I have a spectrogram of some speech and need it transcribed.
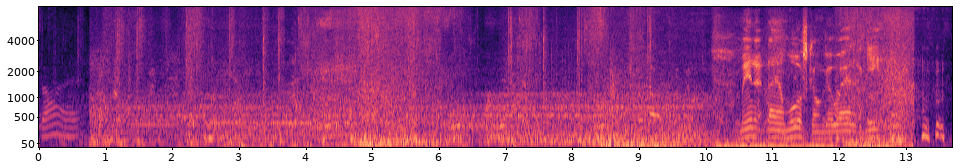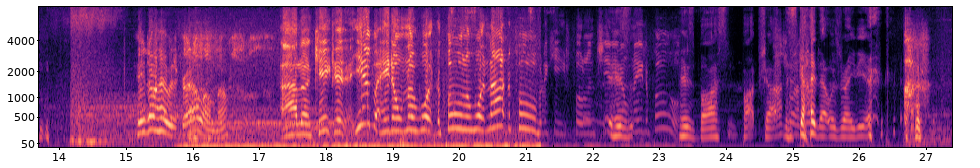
saw it. Man, that damn wolf's gonna go at it again. he don't have his growl on though. I done kicked it. Yeah, but he don't know what to pull and what not to pull, but he keeps pulling shit his, he don't need to pull. His boss pop shot this guy that was right here.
